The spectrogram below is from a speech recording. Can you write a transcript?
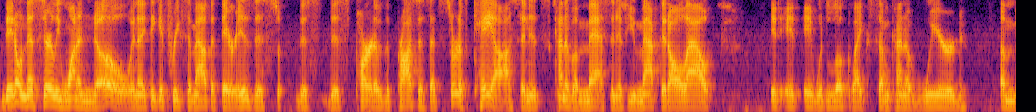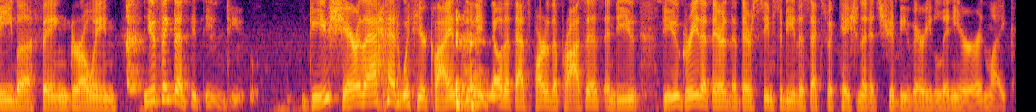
they don't necessarily want to know. And I think it freaks them out that there is this this this part of the process that's sort of chaos and it's kind of a mess. And if you mapped it all out, it it, it would look like some kind of weird amoeba thing growing. Do you think that? Do you, do you share that with your clients? Do they know that that's part of the process? And do you do you agree that there that there seems to be this expectation that it should be very linear and like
